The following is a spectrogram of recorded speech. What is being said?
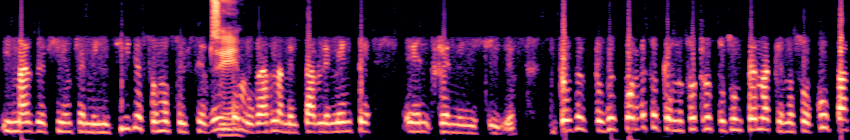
y más de 100 feminicidios. Somos el segundo lugar, lamentablemente, en feminicidios. Entonces, pues es por eso que nosotros, pues un tema que nos ocupa,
